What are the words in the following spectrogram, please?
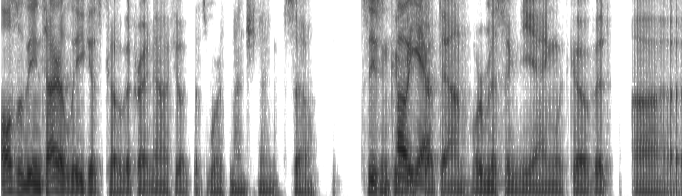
Also, the entire league has COVID right now. I feel like that's worth mentioning. So season could Oh, get yeah. shut down. We're missing Niang with COVID. Uh,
